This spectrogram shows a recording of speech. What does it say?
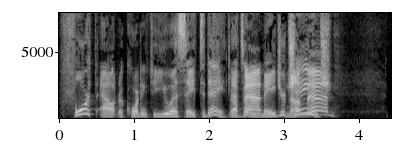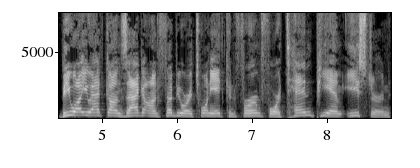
Fourth out, according to USA Today. That's a major Not change. bad. BYU at Gonzaga on February 28th, confirmed for 10 p.m. Eastern.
